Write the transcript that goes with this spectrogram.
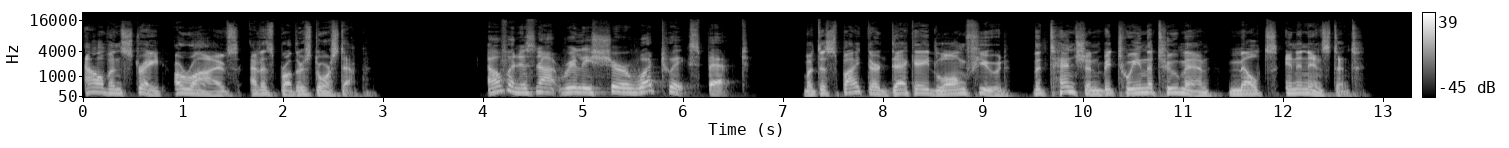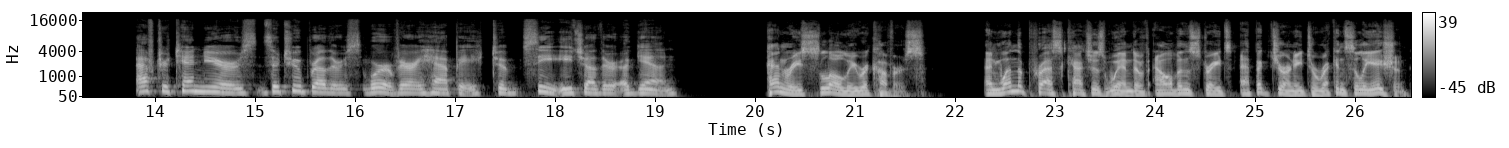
Alvin Straight arrives at his brother's doorstep. Elvin is not really sure what to expect. But despite their decade long feud, the tension between the two men melts in an instant. After 10 years, the two brothers were very happy to see each other again. Henry slowly recovers. And when the press catches wind of Alvin Straight's epic journey to reconciliation,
